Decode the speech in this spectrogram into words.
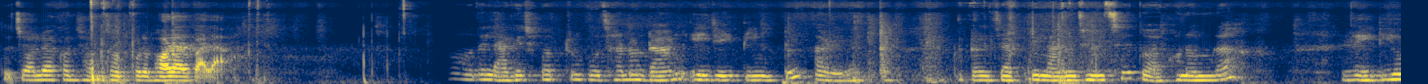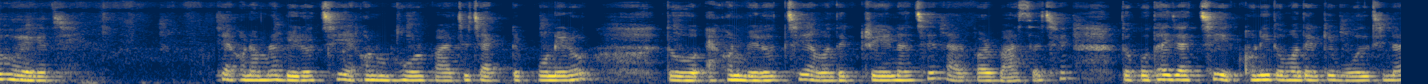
তো চলো এখন ঝমঝম করে ভরার পালা। আমাদের লাগেজপত্র গোছানো ডান এই যে তিনটে, আর এই একটা। টোটাল চারটে লাগেজ হয়েছে, তো এখন আমরা রেডিও হয়ে গেছি। এখন আমরা বেরোচ্ছি, এখন ভোর বাজে চারটে পনেরো। তো এখন বেরোচ্ছি, আমাদের ট্রেন আছে, তারপর বাস আছে। তো কোথায় যাচ্ছি এক্ষুনি তোমাদেরকে বলছি না।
